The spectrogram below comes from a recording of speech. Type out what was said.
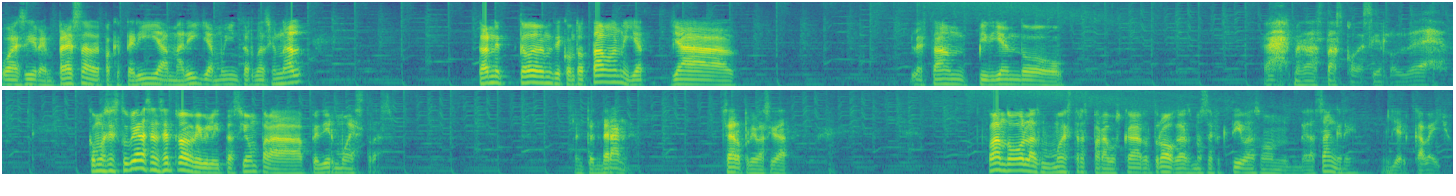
voy a decir, empresa de paquetería amarilla muy internacional, todavía te contrataban y ya, ya le estaban pidiendo... Ah, me da asco decirlo. Como si estuvieras en centro de rehabilitación para pedir muestras. Entenderán. Cero privacidad. Cuando las muestras para buscar drogas más efectivas son de la sangre y el cabello.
